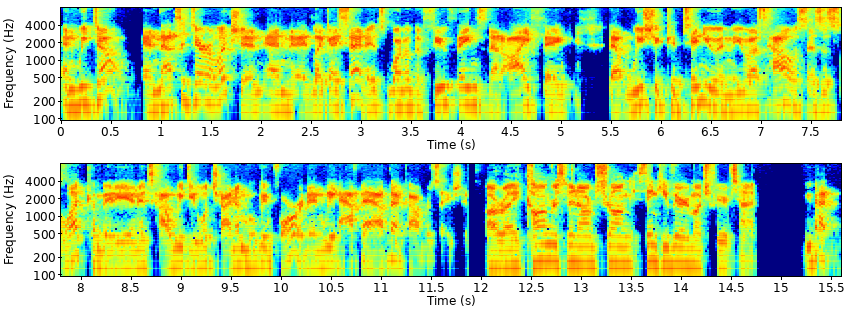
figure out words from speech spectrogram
and we don't. And that's a dereliction. And like I said, it's one of the few things that I think that we should continue in the U.S. House as a select committee, and it's how we deal with China moving forward. And we have to have that conversation. All right, Congressman Armstrong, thank you very much for your time. You bet.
